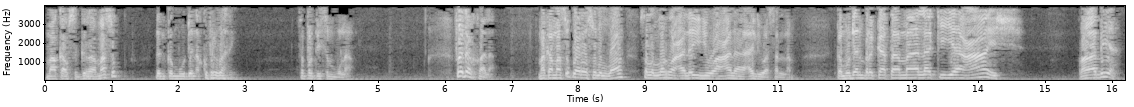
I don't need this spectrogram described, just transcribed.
maka segera masuk dan kemudian aku berbaring seperti semula. Fadakhala. Maka masuklah Rasulullah sallallahu alaihi wa ala alihi wasallam. Kemudian berkata, "Malaki ya Aish?" Rabi'ah.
